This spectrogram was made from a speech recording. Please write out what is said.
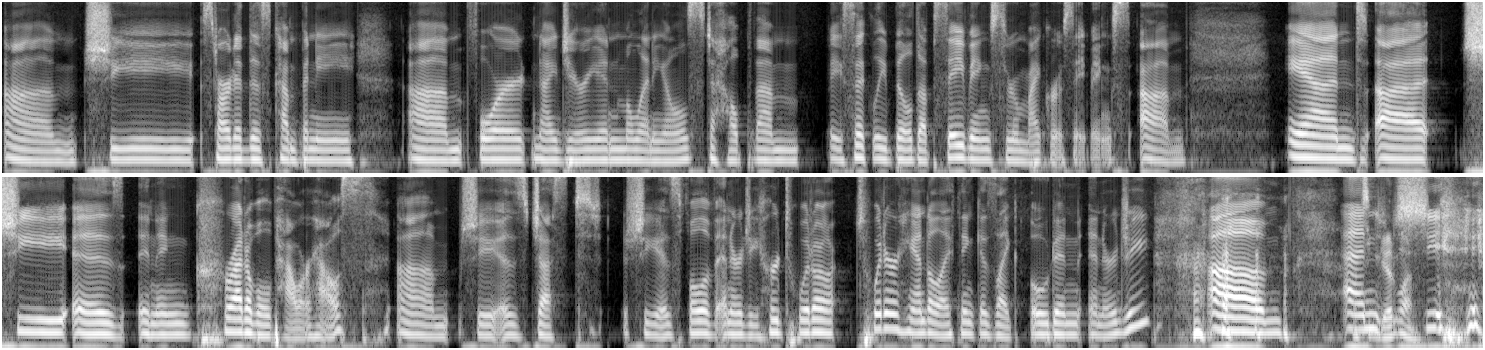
Um, she started this company um, for Nigerian millennials to help them basically build up savings through micro savings. Um, and uh, she is an incredible powerhouse. Um, she is just she is full of energy. Her Twitter Twitter handle I think is like Odun Eweniyi, um, and she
